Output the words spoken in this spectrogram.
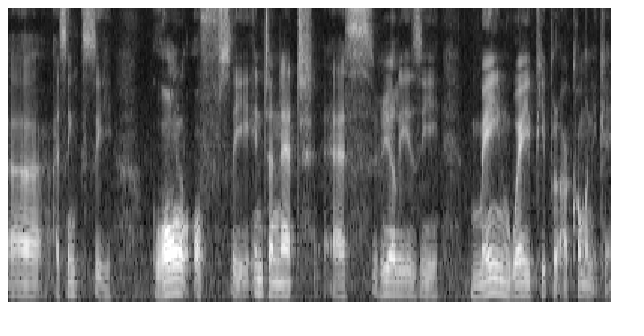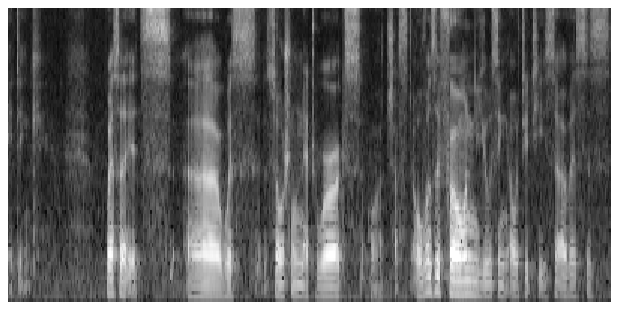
uh, I think the role of the internet as really the main way people are communicating. Whether it's uh, with social networks or just over the phone using OTT services,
